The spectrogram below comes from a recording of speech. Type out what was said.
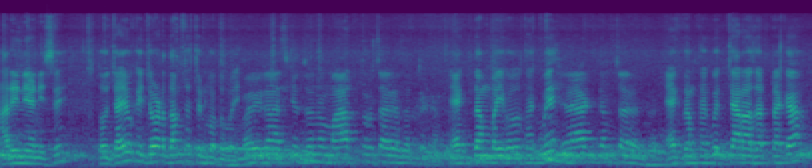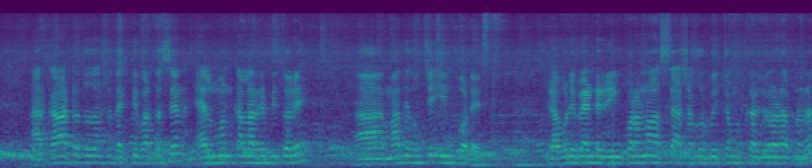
হাড়ি নিয়ে নিছে। তো যাই হোক এই জোড়ার দাম চাচ্ছেন কত ভাই? আজকের জন্য মাত্র চার হাজার টাকা। একদম ভাই কত থাকবে? একদম চার হাজার। একদম থাকবে চার হাজার টাকা। আর কালারটা তো দর্শক দেখতে পারতেছেন অ্যালমন্ড কালারের ভিতরে। মাদি হচ্ছে ইম্পোর্টেড ডাবলি ব্যান্ডের রিং পরানো আছে আশা করব এই চমৎকার জোড়াটা আপনারা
